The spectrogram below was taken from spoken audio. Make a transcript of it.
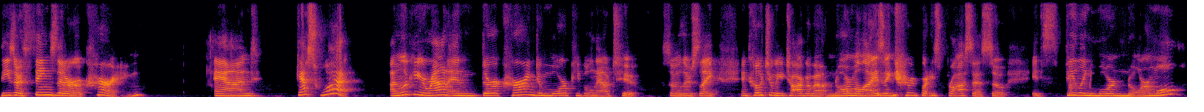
these are things that are occurring. And guess what? I'm looking around and they're occurring to more people now, too. So there's like, in coaching, we talk about normalizing everybody's process. So it's feeling more normal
